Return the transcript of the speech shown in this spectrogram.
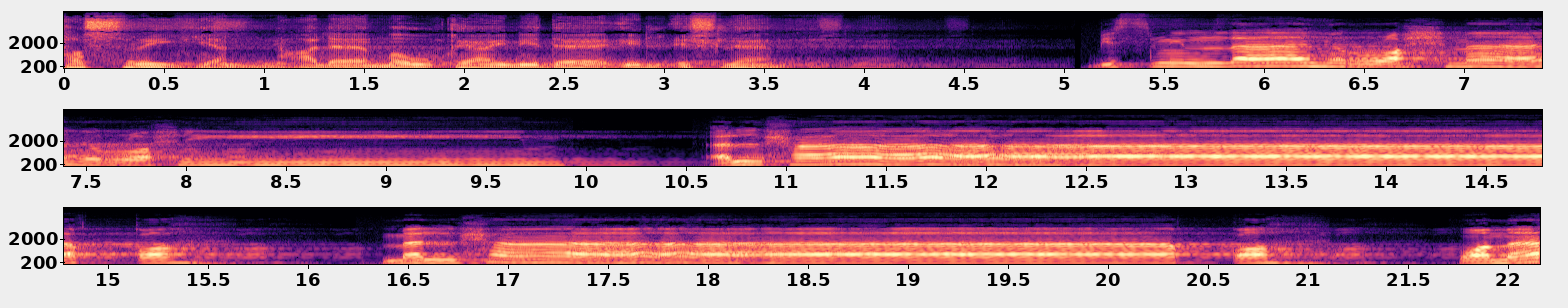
حصريا على موقع نداء الإسلام. بسم الله الرحمن الرحيم. الحاقة. ما الحاقة؟ وما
